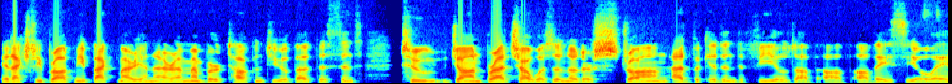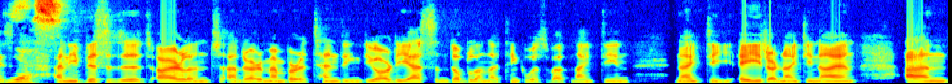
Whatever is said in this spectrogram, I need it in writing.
It actually brought me back, Marion. I remember talking to you about this since to John Bradshaw was another strong advocate in the field of, of, of ACOAs. Yes. And he visited Ireland, and I remember attending the RDS in Dublin, I think it was about 1998 or 99. And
